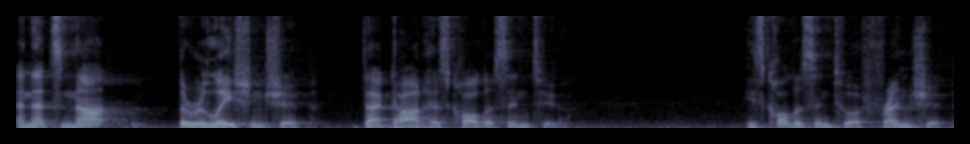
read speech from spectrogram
and that's not the relationship that God has called us into. He's called us into a friendship,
